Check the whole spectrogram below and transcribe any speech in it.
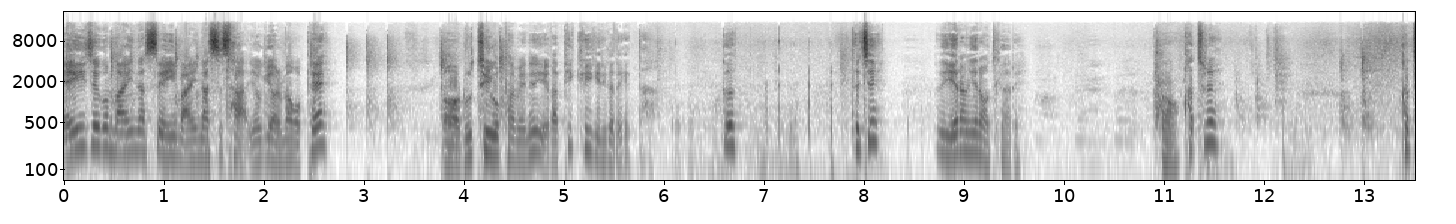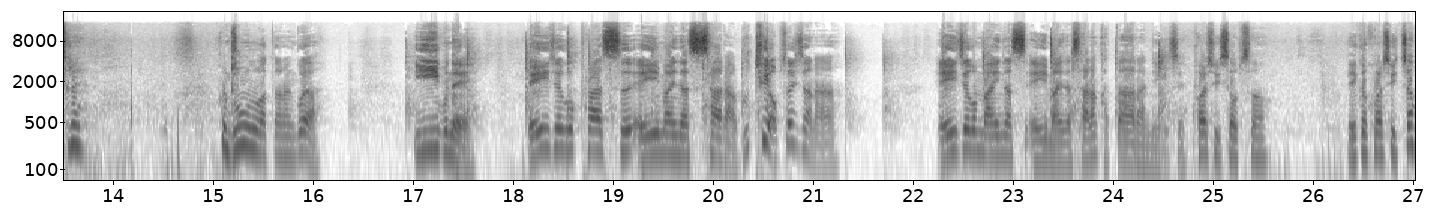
A제곱 마이너스 a 마이너스 4 여기 얼마 곱해? 어 루트 2 곱하면은 얘가 pq의 길이가 되겠다 끝 됐지? 근데 얘랑 얘랑 어떻게 하래? 어 같으래 같으래 그럼 누구 누구 같다는 거야? 2분의 a제곱 플러스 a 마이너스 4랑 루트 2 없어지잖아 a제곱 마이너스 a 마이너스 4랑 같다라는 얘기지. 구할 수 있어 없어? 여기까지 구할 수 있죠?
